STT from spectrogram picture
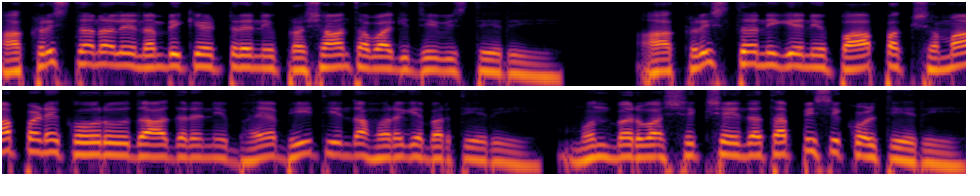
ಆ ಕ್ರಿಸ್ತನಲ್ಲಿ ನಂಬಿಕೆ ಇಟ್ಟರೆ ನೀವು ಪ್ರಶಾಂತವಾಗಿ ಜೀವಿಸ್ತೀರಿ. ಆ ಕ್ರಿಸ್ತನಿಗೆ ನೀವು ಪಾಪ ಕ್ಷಮಾಪಣೆ ಕೋರುವುದಾದರೆ ನೀವು ಭಯಭೀತಿಯಿಂದ ಹೊರಗೆ ಬರ್ತೀರಿ. ಮುಂಬರುವ ಶಿಕ್ಷೆಯಿಂದ ತಪ್ಪಿಸಿಕೊಳ್ತೀರಿ.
